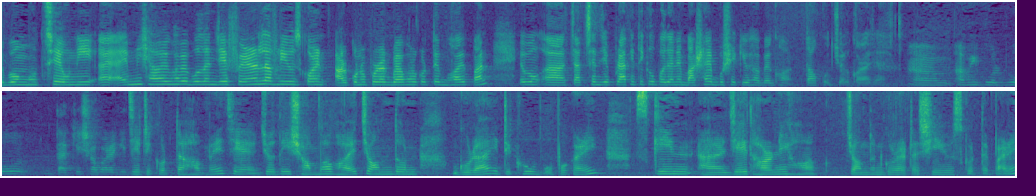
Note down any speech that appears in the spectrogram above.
এবং হচ্ছে উনি এমনি স্বাভাবিকভাবে বললেন যে ফেয়ার অ্যান্ড লাভলি ইউজ করেন, আর কোনো প্রোডাক্ট ব্যবহার করতে ভয় পান এবং চাচ্ছেন যে প্রাকৃতিক উপাদানে বাসায় বসে কীভাবে ঘর ত্বক উজ্জ্বল করা যায়। আমি বলব তাকে সবার আগে যেটি করতে হবে যে, যদি সম্ভব হয় চন্দন গুঁড়া, এটি খুব উপকারী। স্কিন যে ধরনের হোক চন্দন গুঁড়াটা সে ইউজ করতে পারে।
